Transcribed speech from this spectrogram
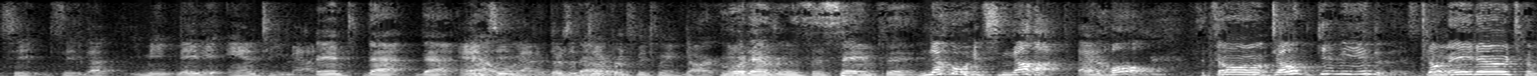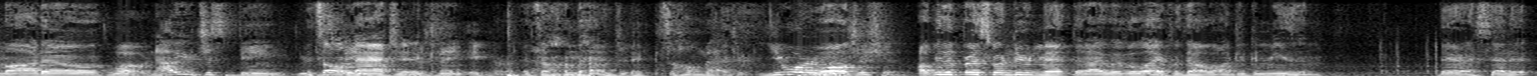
See, see that you mean maybe antimatter. and that that that antimatter. There's a That difference one. between dark. matter. Whatever, it's the same thing. No, it's not at all. It's all Don't get me into this. Don't- tomato, tomato. Whoa! Now you're just being. You're It's just all being, magic. You're just being ignorant. It's all magic. It's all magic. You are a Well- magician. I'll be the first one to admit that I live a life without logic and reason. There, I said it.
